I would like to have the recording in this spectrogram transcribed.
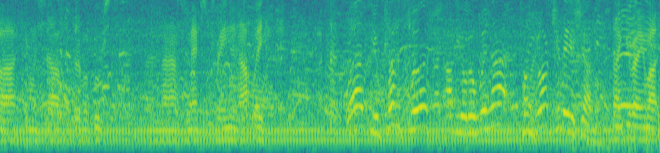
uh, give myself a bit of a boost and uh, some extra training that way. Well, you come first and you're a winner. Congratulations. Thank you very much.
